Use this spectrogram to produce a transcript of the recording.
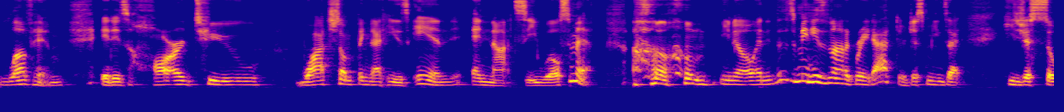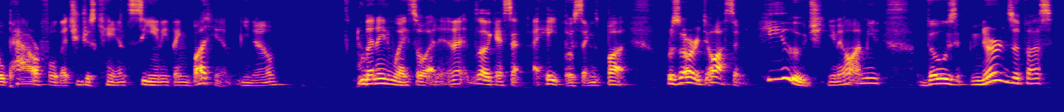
love him it is hard to watch something that he's in and not see Will Smith. Um, you know, and it doesn't mean he's not a great actor, it just means that he's just so powerful that you just can't see anything but him, you know? But anyway, so and I, like I said, I hate those things. But Rosario Dawson, huge, you know. I mean, those nerds of us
